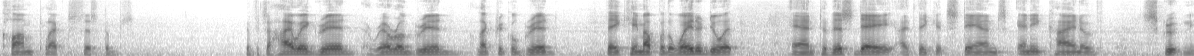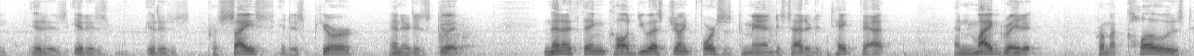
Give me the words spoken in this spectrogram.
complex systems. If it's a highway grid, a railroad grid, electrical grid, they came up with a way to do it, and to this day, I think it stands any kind of scrutiny. It is, it is, it is precise, it is pure, and it is good. And then a thing called U.S. Joint Forces Command decided to take that and migrate it from a closed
